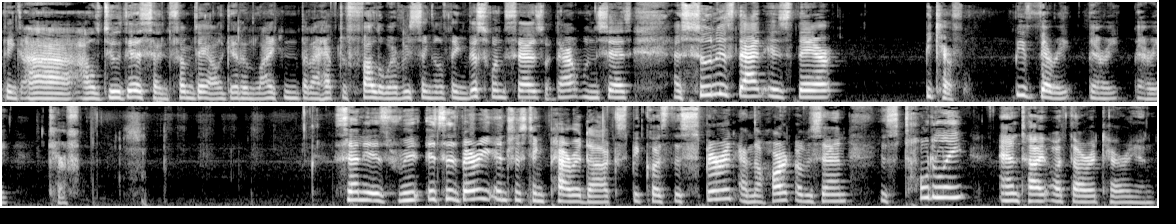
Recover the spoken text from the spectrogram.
Think, ah, I'll do this and someday I'll get enlightened, but I have to follow every single thing this one says or that one says. As soon as that is there, be careful be very, very, very careful. Zen is re- it's a very interesting paradox because the spirit and the heart of Zen is totally anti-authoritarian.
